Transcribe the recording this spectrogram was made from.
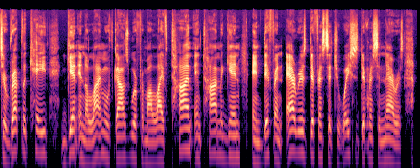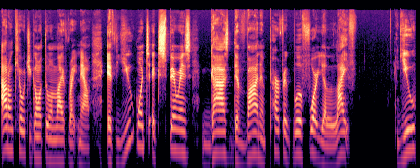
to replicate, get in alignment with God's word for my life time and time again in different areas, different situations, different scenarios. I don't care what you're going through in life right now. If you want to experience God's divine and perfect will for your life, you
